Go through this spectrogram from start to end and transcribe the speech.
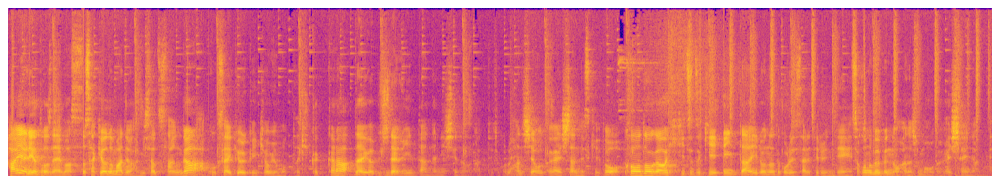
はいありがとうございます。先ほどまでは美里さんが国際教育に興味を持ったきっかけから大学時代のインターン何してたのかっていうところお話をお伺いしたんですけどこの動画は引き続きインターンいろんなところでされてるんでそこの部分のお話もお伺いしたいなって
